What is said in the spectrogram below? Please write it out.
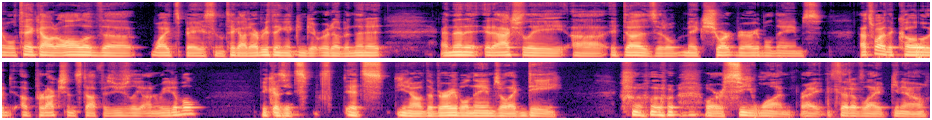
it will take out all of the white space and take out everything it can get rid of and then it and then it, it actually uh, it does. It'll make short variable names. That's why the code of production stuff is usually unreadable because it's it's you know the variable names are like d or c1 right instead of like you know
